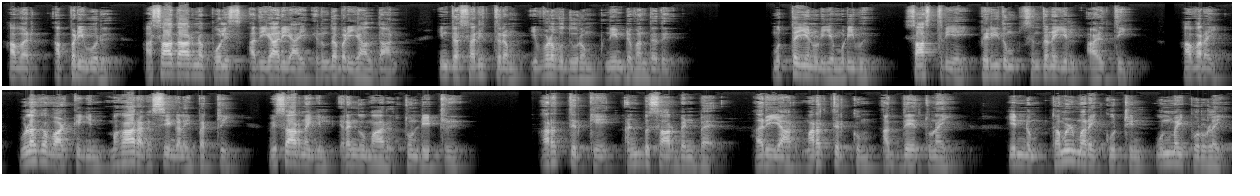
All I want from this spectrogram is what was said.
அவர் அப்படி ஒரு அசாதாரண போலீஸ் அதிகாரியாய் இருந்தபடியால்தான் இந்த சரித்திரம் இவ்வளவு தூரம் நீண்டு வந்தது. முத்தையனுடைய முடிவு சாஸ்திரியை பெரிதும் சிந்தனையில் ஆழ்த்தி அவரை உலக வாழ்க்கையின் மகா ரகசியங்களைப் பற்றி விசாரணையில் இறங்குமாறு தூண்டிற்று. அறத்திற்கே அன்பு சார்பென்ப அரியார் மரத்திற்கும் அக்தே துணை என்னும் தமிழ்மறை கூற்றின் உண்மை பொருளை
